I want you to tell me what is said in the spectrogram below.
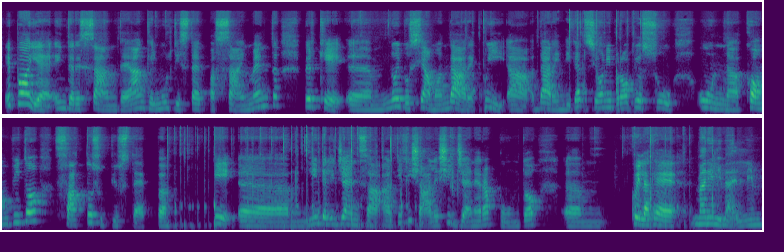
E poi è interessante anche il multi-step assignment perché ehm, noi possiamo andare qui a dare indicazioni proprio su un compito fatto su più step e ehm, l'intelligenza artificiale ci genera appunto ehm, quella che è vari livelli.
